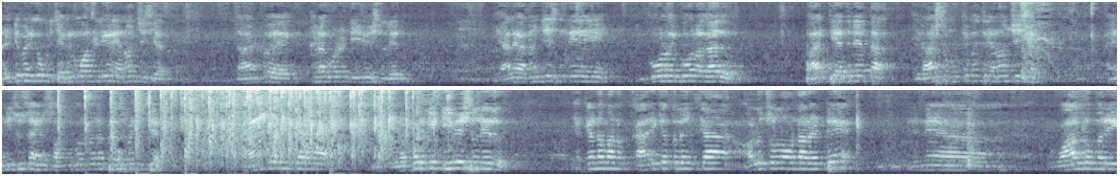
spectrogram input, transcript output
అల్టిమేట్గా ఇప్పుడు జగన్మోహన్ రెడ్డి గారు అనౌన్స్ చేశారు. దాంట్లో ఎక్కడ కూడా డీవియేషన్ లేదు. ఇలా అనౌన్స్ చేసింది ఇంకోలో ఇంకోలో కాదు. పార్టీ అధినేత ఈ రాష్ట్ర ముఖ్యమంత్రి అనౌన్స్ చేశారు. ఆయన చూసి ఆయన సొంత కొంత ప్రెస్ మీట్ ఇచ్చారు ఎవరికి డీవియేషన్ లేదు. ఎక్కడ మనం కార్యకర్తలు ఇంకా ఆలోచనలో ఉన్నారంటే వాళ్ళు మరి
